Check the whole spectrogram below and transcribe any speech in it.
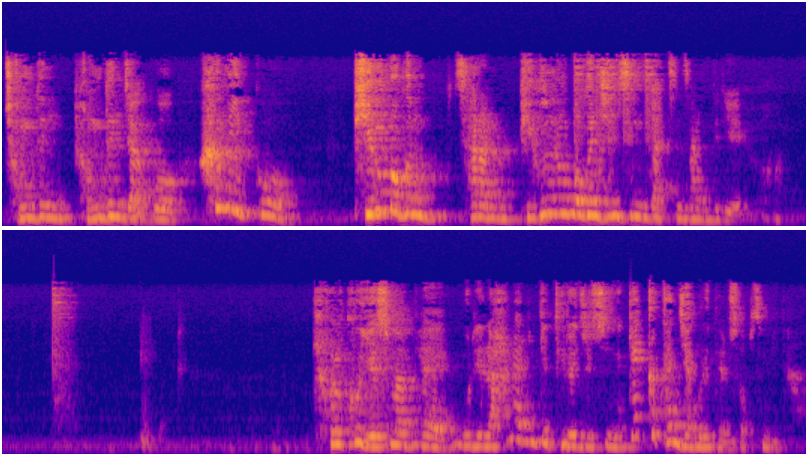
정든 병든 자고 흠 있고 비루 먹은 사람, 비구를 먹은 짐승 같은 사람들이에요. 결코 예수 앞에 우리는 하나님께 드려줄 수 있는 깨끗한 제물이 될 수 없습니다.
